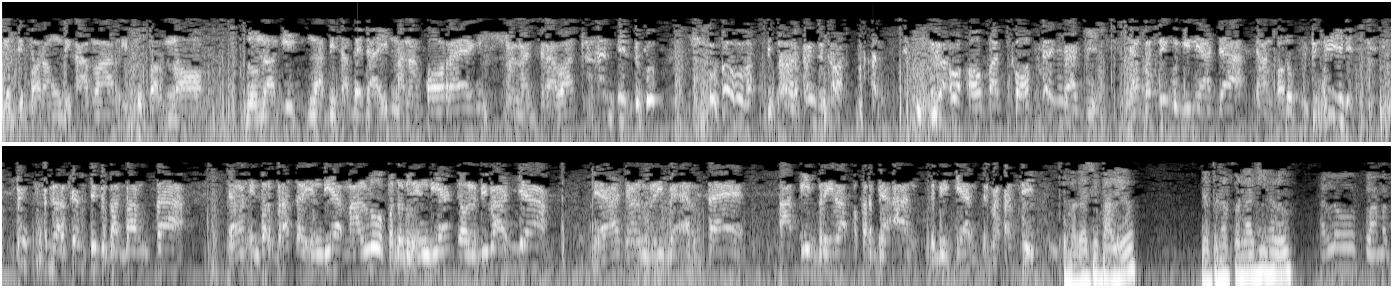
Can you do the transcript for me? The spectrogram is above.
intip orang di kamar itu porno belum lagi nggak bisa bedain mana koreng mana jerawatan itu pasti orang jerawatan Nggak obat kopeng lagi. Yang penting begini aja, jangan korupsi. Pedaskan kehidupan bangsa. Jangan berat dari India, malu penduduk India jauh lebih banyak. Ya, jangan beri BRT, tapi berilah pekerjaan. Demikian, terima kasih. Terima kasih Pak Leo. Ada penelpon lagi, halo. Halo, selamat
